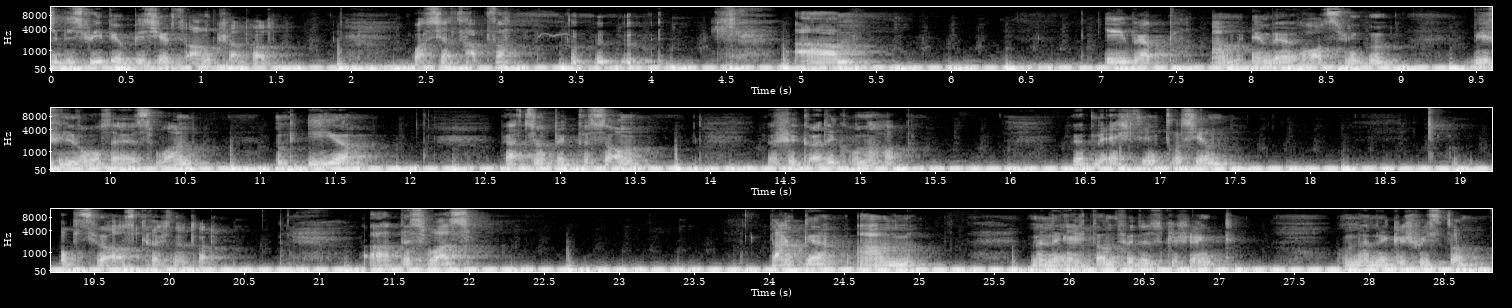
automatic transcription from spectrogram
Wer sich das Video bis jetzt angeschaut hat, war sehr tapfer. ähm, ich werde am Ende herausfinden, wie viel Lose es waren. Und ihr werdet mir bitte sagen, wie viel Geld ich gewonnen habe. Würde mich echt interessieren, ob es wer ausgerechnet hat. Äh, das war's. Danke an meine Eltern für das Geschenk und meine Geschwister.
